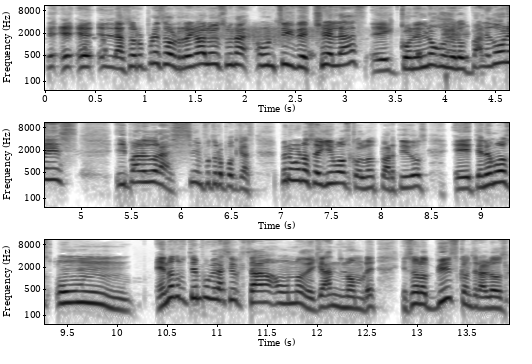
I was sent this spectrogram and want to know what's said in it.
eh, la sorpresa o el regalo es una, un six de chelas con el logo de los valedores y valedoras en Futuro Podcast. Pero bueno, seguimos con los partidos. tenemos un. En otro tiempo hubiera sido quizá uno de gran nombre, que son los Bills contra los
